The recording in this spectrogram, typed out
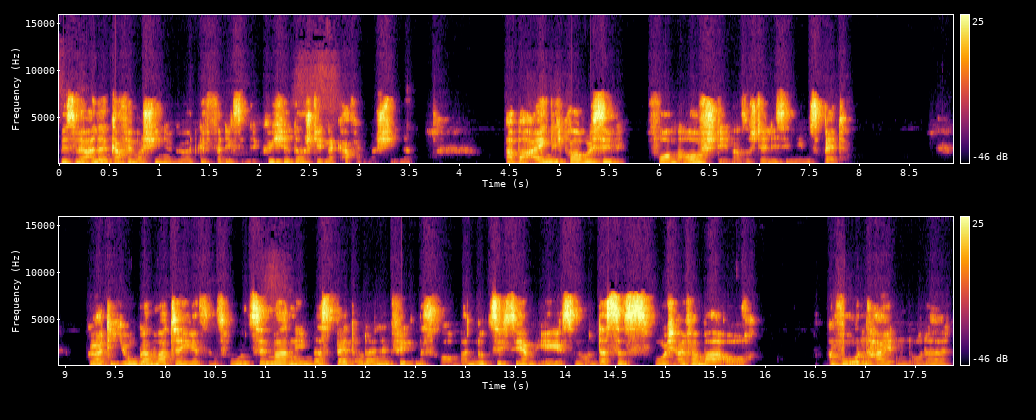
wissen wir alle, Kaffeemaschine gehört gefälligst in die Küche, da steht eine Kaffeemaschine. Aber eigentlich brauche ich sie vorm Aufstehen, also stelle ich sie neben das Bett. Gehört die Yogamatte jetzt ins Wohnzimmer, neben das Bett oder in den Fitnessraum? Wann nutze ich sie am ehesten? Und das ist, wo ich einfach mal auch Gewohnheiten oder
